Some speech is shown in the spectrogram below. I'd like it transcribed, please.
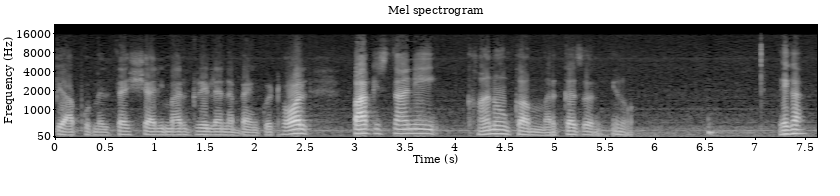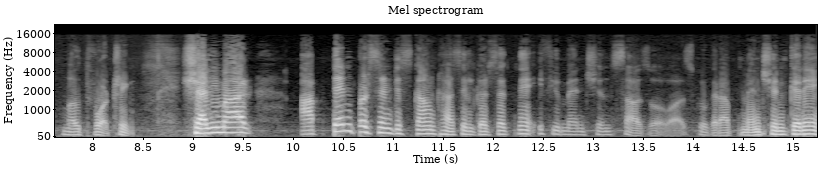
پہ آپ کو ملتا ہے Shalimar grill and banquet hall, Pakistani کھانوں کا مرکز یو نو دیکھا ماؤتھ واٹرنگ شالیمار آپ ٹین پرسینٹ ڈسکاؤنٹ حاصل کر سکتے ہیں اف یو مینشن ساز آواز کو، اگر آپ مینشن کریں۔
